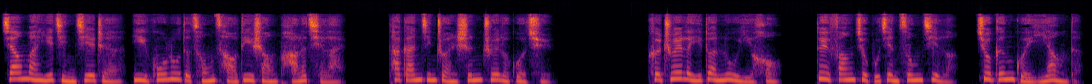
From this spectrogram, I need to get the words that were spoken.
江曼也紧接着一咕噜的从草地上爬了起来。他赶紧转身追了过去，可追了一段路以后，对方就不见踪迹了，就跟鬼一样的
